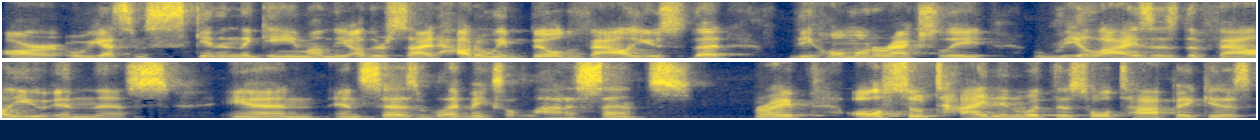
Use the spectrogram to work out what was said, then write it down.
are we got some skin in the game on the other side? How do we build value so that the homeowner actually realizes the value in this and and says, well, that makes a lot of sense, right? Also tied in with this whole topic is,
